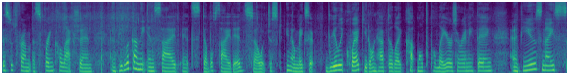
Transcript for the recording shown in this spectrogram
this was from a spring collection. And if you look on the inside, it's double-sided, so it just, you know, makes it really quick. You don't have to like cut multiple layers or anything. And if you use nice,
